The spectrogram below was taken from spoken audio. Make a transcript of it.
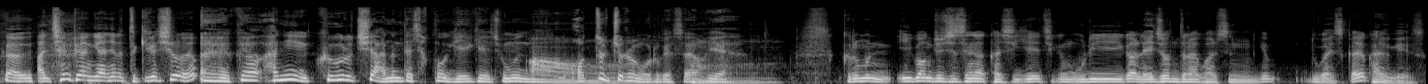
그러니까 아니 창피한 게 아니라 듣기가 싫어요? 예. 그냥 아니 그렇지 않은데 자꾸 얘기해 주면 아. 어쩔 줄을 모르겠어요. 아. 예. 그러면 이광조 씨 생각하시기에 지금 우리가 legend라고 할 수 있는 게 누가 있을까요? 가요계에서.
